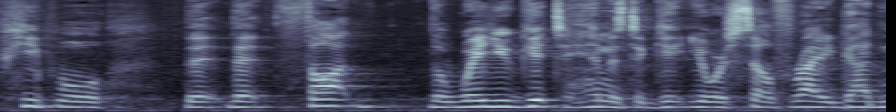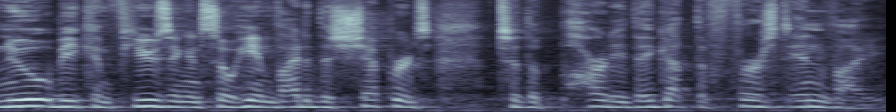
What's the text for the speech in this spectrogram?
people that, that thought the way you get to him is to get yourself right. God knew it would be confusing, and so he invited the shepherds to the party. They got the first invite.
